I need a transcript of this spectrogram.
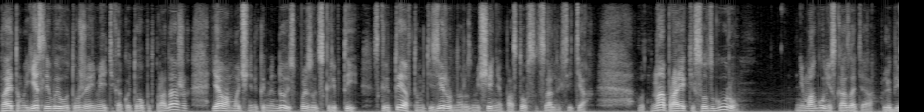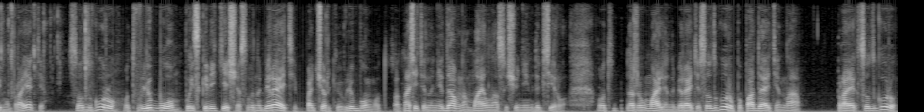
Поэтому, если вы вот уже имеете какой-то опыт в продажах, я вам очень рекомендую использовать скрипты. Скрипты автоматизированного размещения постов в социальных сетях. Вот на проекте Соцгуру не могу не сказать о любимом проекте соцгуру. Вот в любом поисковике сейчас вы набираете подчеркиваю в любом вот относительно недавно майл нас еще не индексировал. Вот даже в майле набираете соцгуру попадаете на проект соцгуру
